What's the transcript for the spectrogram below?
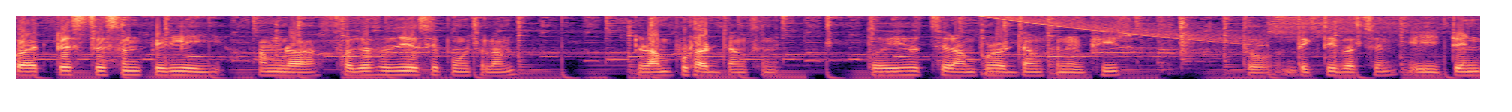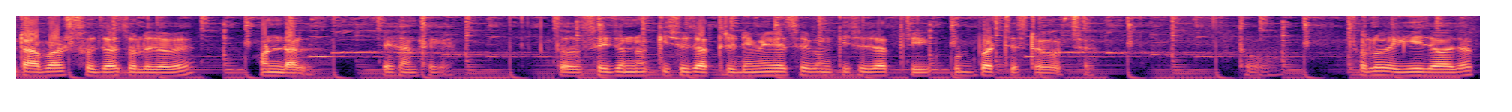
কয়েকটা স্টেশন পেরিয়েই আমরা সোজাসুজি এসে পৌঁছালাম রামপুরহাট জাংশনে। তো এই হচ্ছে রামপুরহাট জাংশনের ভিড়। তো দেখতেই পাচ্ছেন, এই ট্রেনটা আবার সোজা চলে যাবে অন্ডাল এখান থেকে। তো সেই জন্য কিছু যাত্রী নেমে গেছে এবং কিছু যাত্রী উঠবার চেষ্টা করছে। তো চলো এগিয়ে যাওয়া যাক।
